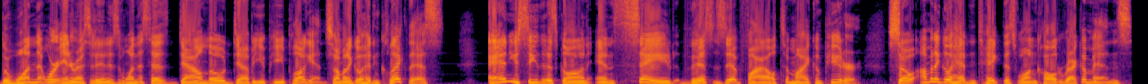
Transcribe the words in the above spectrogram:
the one that we're interested in is the one that says download WP plugin. So I'm going to go ahead and click this. And you see that it's gone and saved this zip file to my computer. So I'm going to go ahead and take this one called recommends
